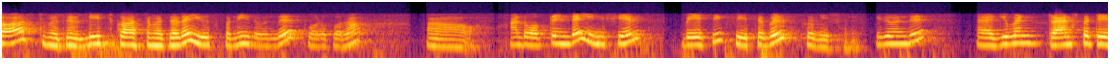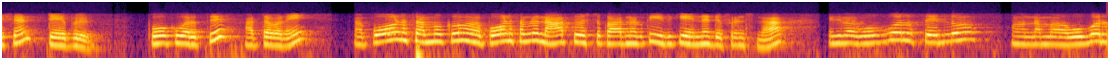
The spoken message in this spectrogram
cost method least cost மெத்தடை யூஸ் பண்ணி இதை வந்து போட போகிறோம் and obtain the initial basic feasible solution இது வந்து கிவன் டிரான்ஸ்போர்ட்டேஷன் டேபிள் போக்குவரத்து அட்டவணை போன சம்முக்கும் போன சம்மில் நார்த் வெஸ்ட் கார்னருக்கு இதுக்கு என்ன டிஃப்ரென்ஸ்னால் இதில் ஒவ்வொரு செல்லும் நம்ம ஒவ்வொரு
